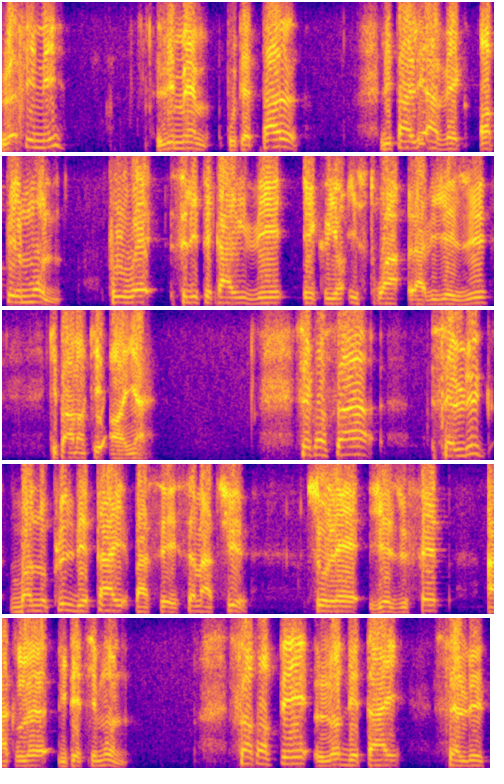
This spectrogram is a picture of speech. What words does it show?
Le fini, lui-même, peut-être pas, il parlait avec un pile monde pour voir s'il était arrivé écrit une histoire la vie de Jésus qui pas manqué en rien. C'est comme ça, Saint Luc donne plus de détails passés Saint Matthieu sur les Jésus fait avec le Litetimoun. Sans compter l'autre détail, Saint Luc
